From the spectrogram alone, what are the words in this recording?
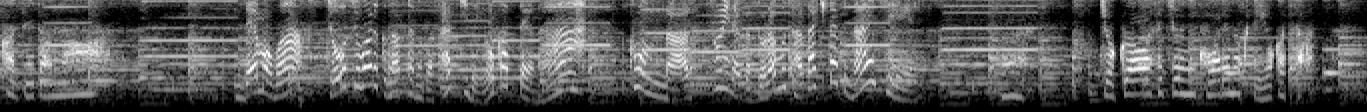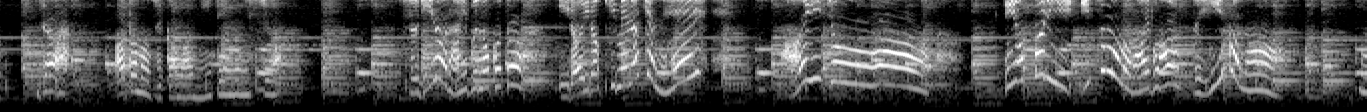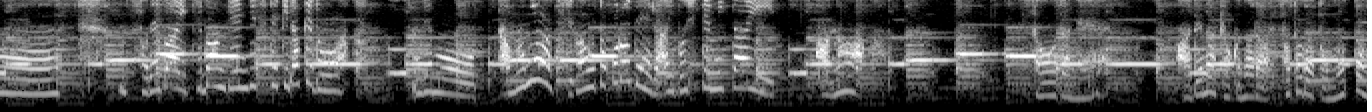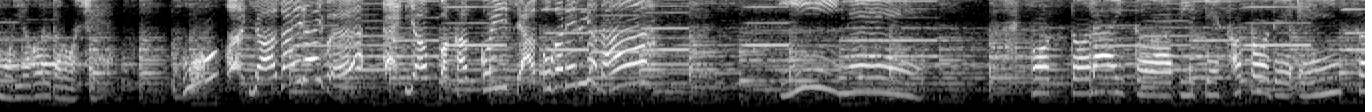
風だな。でもまあ調子悪くなったのがさっきでよかったよな。こんな暑い中ドラム叩きたくないし。うん。曲合わせ中に壊れなくてよかった。じゃあ後の時間はミーティングにしよう。次のライブのこといろいろ決めなきゃね。会場はやっぱりいつものライブハウスでいいかな。うーんそれが一番現実的だけどでもたまには違うところでライブしてみたいかな。そうだね。派手な曲なら外だともっと盛り上がるだろうし。お？野外ライブ？やっぱかっこいいし憧れるよな。いいね。スポットライト浴びて外で演奏。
